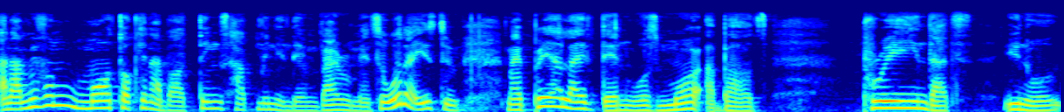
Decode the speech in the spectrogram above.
and I'm even more talking about things happening in the environment. So, what I used to, my prayer life then was more about praying that, you know,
